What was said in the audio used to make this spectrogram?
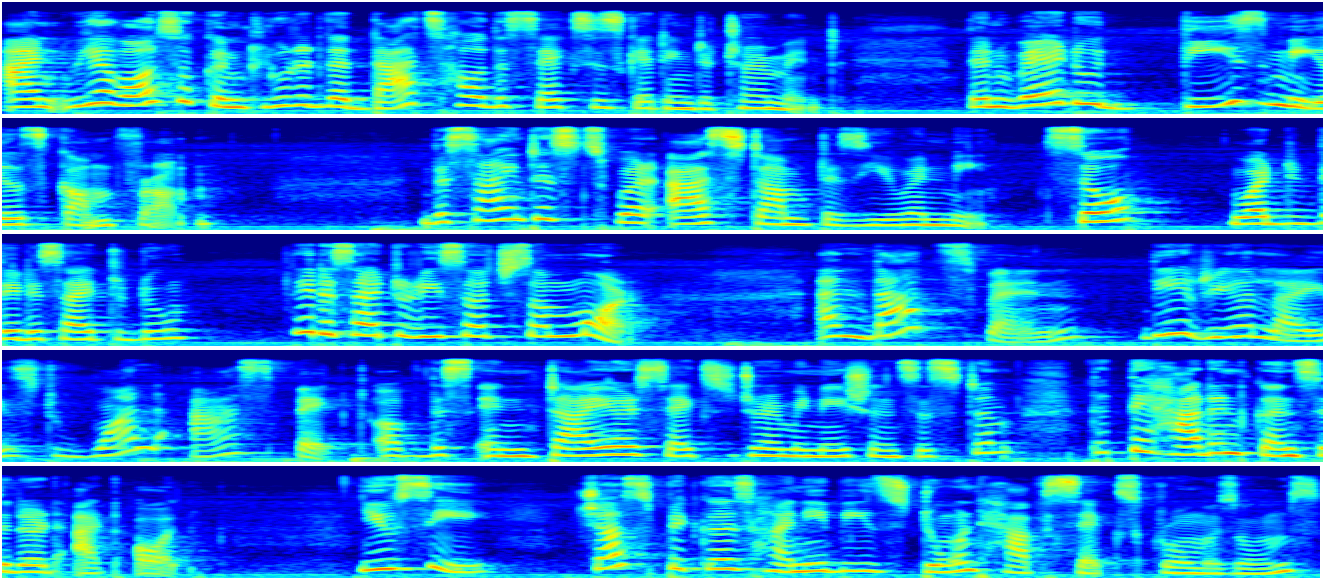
And we have also concluded that that's how the sex is getting determined. Then where do these males come from? The scientists were as stumped as you and me. So, what did they decide to do? They decided to research some more. And that's when they realized one aspect of this entire sex determination system that they hadn't considered at all. You see, just because honeybees don't have sex chromosomes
